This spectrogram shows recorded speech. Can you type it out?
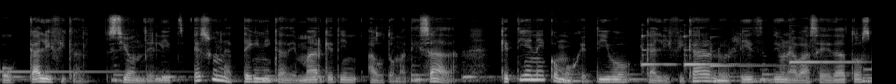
o calificación de leads es una técnica de marketing automatizada que tiene como objetivo calificar a los leads de una base de datos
